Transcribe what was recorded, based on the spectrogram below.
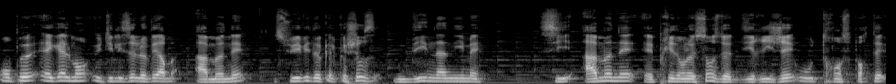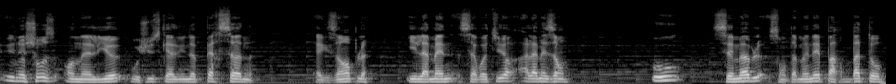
On peut également utiliser le verbe amener suivi de quelque chose d'inanimé. Si amener est pris dans le sens de diriger ou transporter une chose en un lieu ou jusqu'à une personne. Exemple, il amène sa voiture à la maison. Ou ses meubles sont amenés par bateau.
